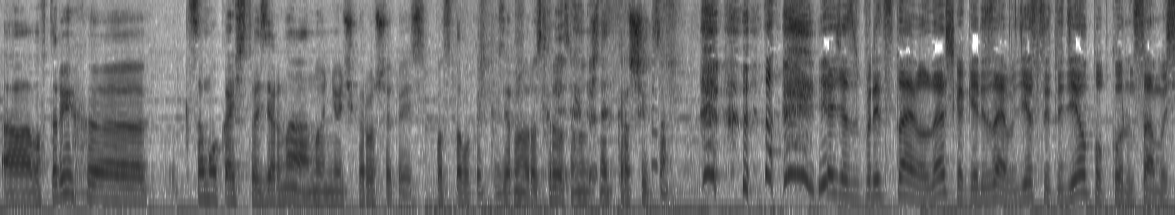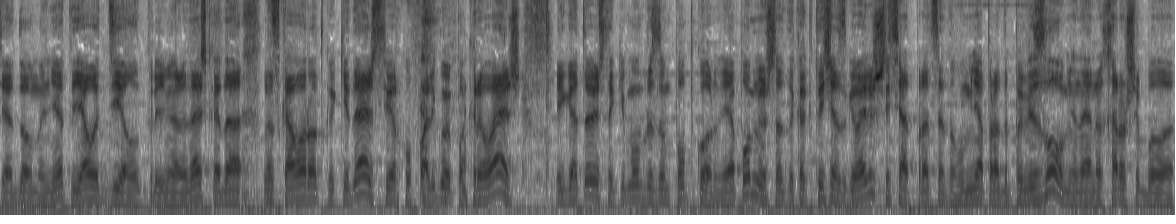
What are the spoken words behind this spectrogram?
А, во-вторых, э, само качество зерна, оно не очень хорошее. То есть после того, как зерно раскрылось, оно начинает крошиться. Я сейчас представил, знаешь, как, я не знаю, в детстве ты делал попкорн сам у себя дома, нет? Я вот делал, к примеру, знаешь, когда на сковородку кидаешь, сверху фольгой покрываешь и готовишь таким образом попкорн. Я помню, что это, как ты сейчас говоришь, 60%. У меня, правда, повезло, у меня, наверное, хороший было,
